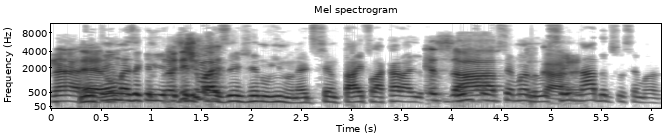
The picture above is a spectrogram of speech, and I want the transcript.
Né? Não é, tem não, mais aquele, não aquele prazer mais... genuíno, né? De sentar e falar, caralho, Exato, semana, não sei nada da sua semana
